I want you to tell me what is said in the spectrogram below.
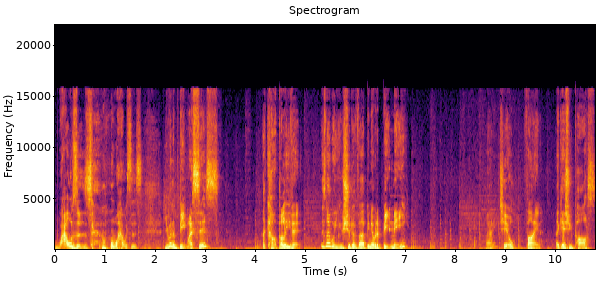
Wowzers! Wowzers. You want to beat my sis? I can't believe it. There's no way you should have uh, been able to beat me. Alright, chill. Fine. I guess you pass.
